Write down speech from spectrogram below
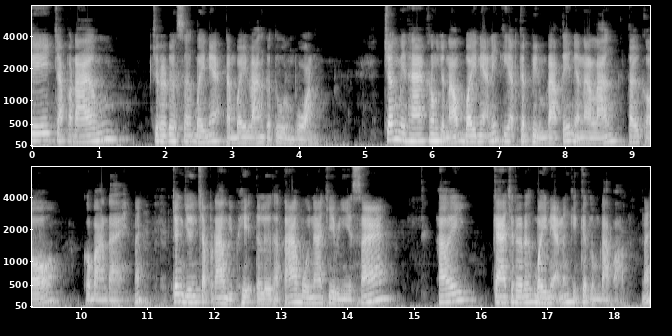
គេចាប់ផ្ដើមជ្រើសរើសសិស្ស3នាក់ដើម្បីឡើងទទួលរង្វាន់អញ្ចឹងមានថាក្នុងចំណោម3នាក់នេះគេអត់គិតពីលំដាប់ទេអ្នកណាឡើងទៅក៏ក៏បានដែរណា អញ្ចឹងយើងចាប់ផ្ដើមវិភាគទៅលើថាតើមួយណាជាវិញ្ញាសាហើយការជ្រើសរើស3នាក់ហ្នឹងគេគិតលំដាប់អត់ណា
